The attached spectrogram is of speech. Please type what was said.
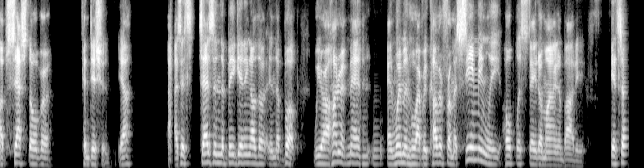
obsessed over condition, yeah? As it says in the beginning of the in the book, we are 100 men and women who have recovered from a seemingly hopeless state of mind and body. It's a,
